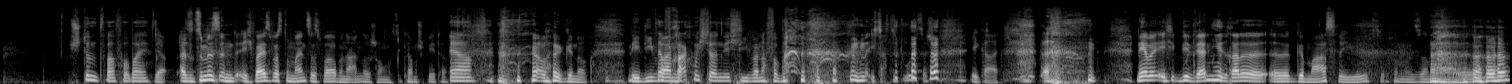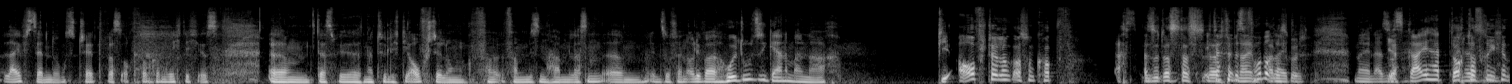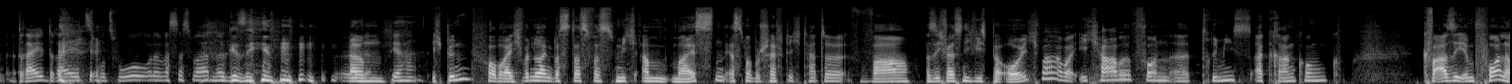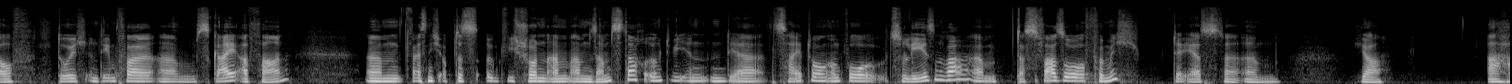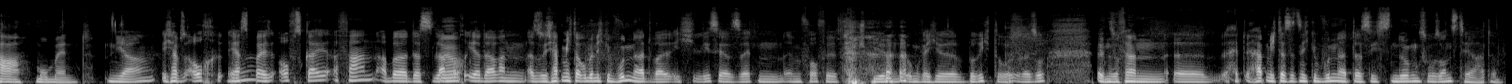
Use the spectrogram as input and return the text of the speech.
Stimmt, war vorbei. ja. Also zumindest, in, ich weiß, was du meinst, das war aber eine andere Chance, die kam später. Ja, aber genau. Nee, die da war noch, frag mich doch nicht. Die war noch vorbei. ich dachte, du hast das. Egal. nee, aber ich, wir werden hier gerade äh, gemaßregelt von unserem äh, Live-Sendungschat, was auch vollkommen richtig ist, ähm, dass wir natürlich die Aufstellung ver vermissen haben lassen. Ähm, insofern, Oliver, hol du sie gerne mal nach. Die Aufstellung aus dem Kopf. Ach, Also das, das. ich dachte, du äh, bist nein, vorbereitet. Nein, also Ja. Sky hat Doch, das krieg ich hin. 3-3-2-2 oder was das war, ne, gesehen. Ähm, Ja, Ich bin vorbereitet. Ich würde nur sagen, dass das, was mich am meisten erstmal beschäftigt hatte, war, also ich weiß nicht, wie es bei euch war, aber ich habe von äh, Trimis Erkrankung quasi im Vorlauf durch in dem Fall ähm, Sky erfahren. Ähm, ich weiß nicht, ob das irgendwie schon am, am Samstag irgendwie in, in der Zeitung irgendwo zu lesen war. Ähm, das war so für mich der erste, ähm, ja, Aha-Moment. Ja, ich habe es auch erst bei auf Sky erfahren, aber das lag Ja. auch eher daran, also ich habe mich darüber nicht gewundert, weil ich lese ja selten im Vorfeld von Spielen irgendwelche Berichte oder so. Insofern äh, hat, hat mich das jetzt nicht gewundert, dass ich es nirgendwo sonst her hatte.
